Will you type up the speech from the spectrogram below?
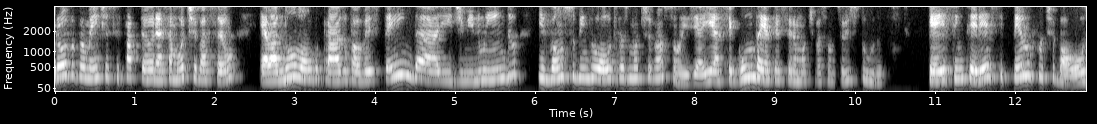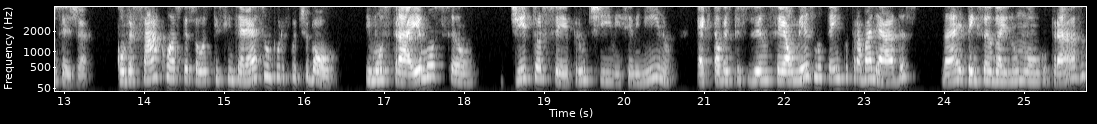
provavelmente esse fator, essa motivação, ela no longo prazo talvez tenda a ir diminuindo e vão subindo outras motivações. E aí a segunda e a terceira motivação do seu estudo, que é esse interesse pelo futebol, ou seja, conversar com as pessoas que se interessam por futebol e mostrar a emoção de torcer para um time feminino, é que talvez precisem ser ao mesmo tempo trabalhadas, né? Pensando aí num longo prazo,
